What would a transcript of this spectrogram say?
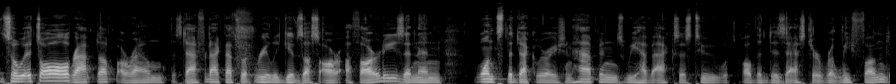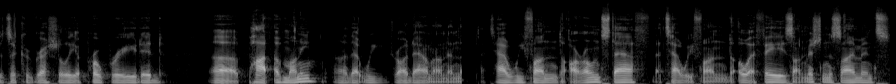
So it's all wrapped up around the Stafford Act. That's what really gives us our authorities. And then once the declaration happens, we have access to what's called the Disaster Relief Fund. It's a congressionally appropriated uh, pot of money uh, that we draw down on. And that's how we fund our own staff. That's how we fund OFAs on mission assignments.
